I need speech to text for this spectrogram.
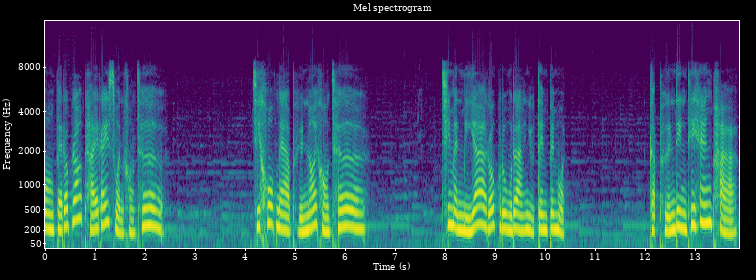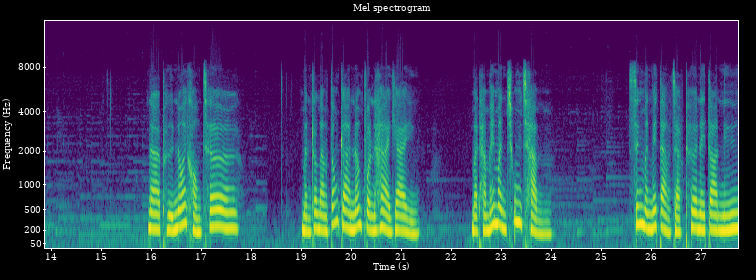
มองไปรอบๆท้ายไร่สวนของเธอ ที่โคกนาผืนน้อยของเธอ ที่มันมีหญ้ารกรุงรังอยู่เต็มไปหมด กับผืนดินที่แห้งผาก นาผืนน้อยของเธอ มันกำลังต้องการน้ำฝนหาใหญ่ มาทำให้มันชุ่มฉ่ำ ซึ่งมันไม่ต่างจากเธอในตอนนี้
